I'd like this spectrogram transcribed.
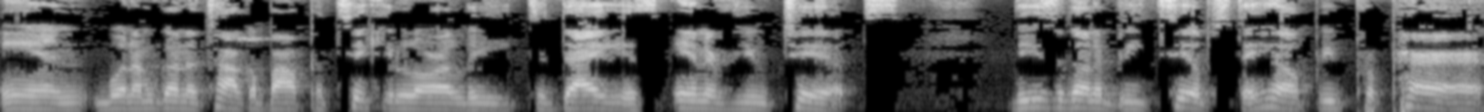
And what I'm going to talk about particularly today is interview tips. These are going to be tips to help you prepare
